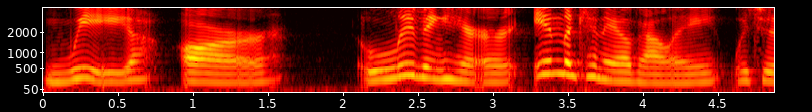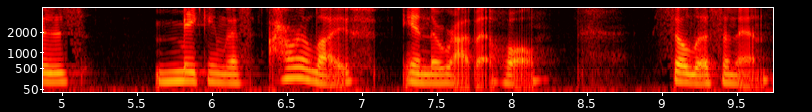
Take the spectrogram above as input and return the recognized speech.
We are living here in the Conejo Valley, which is making this our life in the rabbit hole. So listen in.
